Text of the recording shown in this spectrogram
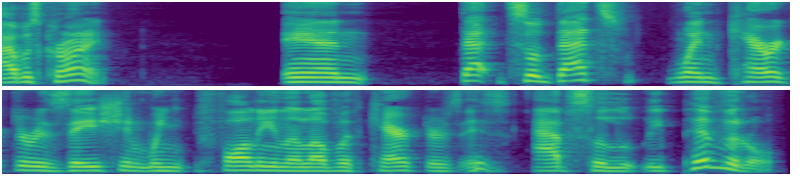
I was crying. And that so that's when characterization, when falling in love with characters is absolutely pivotal.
